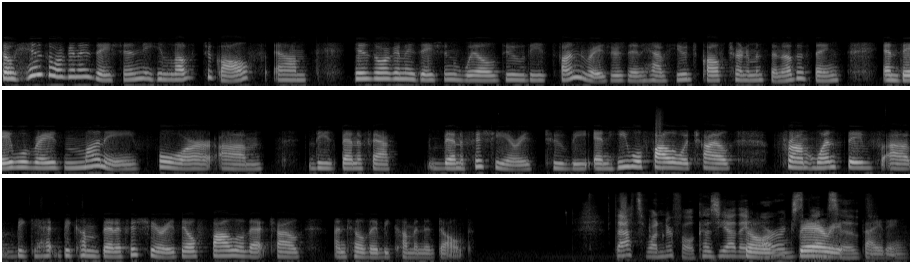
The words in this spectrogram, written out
So, his organization, he loves to golf. Um, his organization will do these fundraisers and have huge golf tournaments and other things, and they will raise money for um, these benefac- beneficiaries to be. And he will follow a child from once they've uh, be- become beneficiary, they'll follow that child until they become an adult. That's wonderful because yeah, they so are expensive. Very exciting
